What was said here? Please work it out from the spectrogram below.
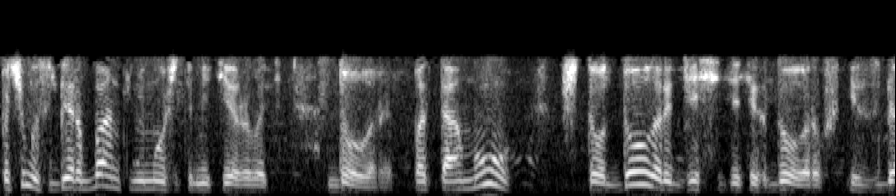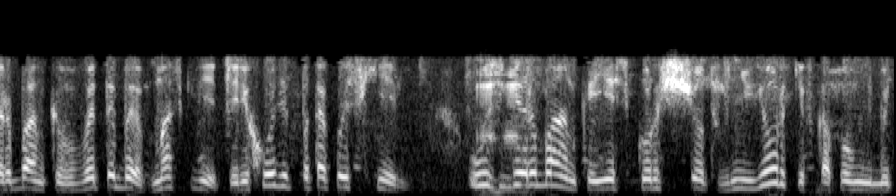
Почему Сбербанк не может имитировать доллары? Потому что доллары, 10 этих долларов из Сбербанка в ВТБ в Москве переходят по такой схеме. У Сбербанка есть курсчет в Нью-Йорке, в каком-нибудь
